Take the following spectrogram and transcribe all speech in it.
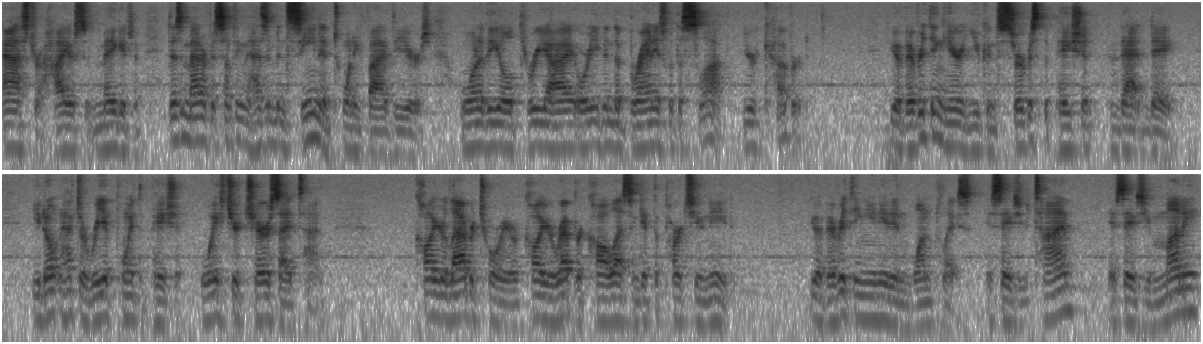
Astra, Hyos, Megagen. It doesn't matter if it's something that hasn't been seen in 25 years. One of the old 3i or even the Branius with a slot. You're covered. You have everything here. You can service the patient that day. You don't have to reappoint the patient. Waste your chairside time. Call your laboratory or call your rep or call us and get the parts you need. You have everything you need in one place. It saves you time, it saves you money,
